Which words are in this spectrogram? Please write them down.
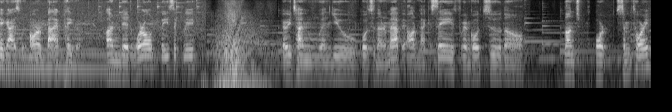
Hey guys, we are back playing Undead World, basically. Every time when you go to another map, it automatically saves. We're gonna go to the Lunch Port Cemetery.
